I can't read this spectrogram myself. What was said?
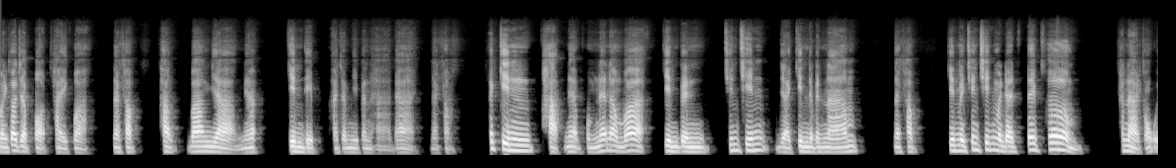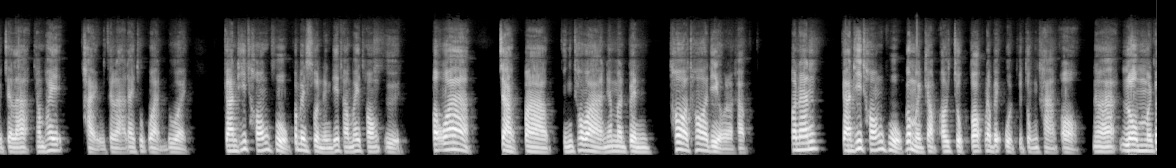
มันก็จะปลอดภัยกว่านะครับ ผักบางอย่างเนี่ย กินดิบอาจจะมีปัญหาได้นะครับ ถ้ากินผักเนี่ยผมแนะนำว่ากินเป็นชิ้นๆ อย่ากินเป็นน้ำนะครับ กินเป็นชิ้นๆ มันจะได้เพิ่มขนาดของอุจจาระทำให้ถ่ายอุจจาระได้ทุกวันด้วย การที่ท้องผูกก็เป็นส่วนหนึ่งที่ทำให้ท้องอืดเพราะว่าจากปากถึงทวารเนี่ยมันเป็นท่อท่อเดียวนะครับ เพราะนั้นการที่ท้องผูกก็เหมือนกับเอาจุกก๊อกไปอุดอยู่ตรงทางออกนะฮะลมมันก็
